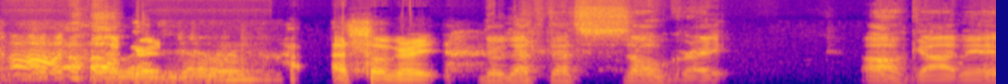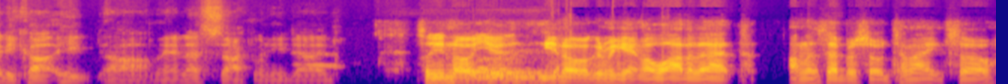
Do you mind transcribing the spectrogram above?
Oh, Ladies and gentlemen. That's so great. Dude, that's that's so great. Oh God, man, he caught he. Oh man, that sucked when he died. So you know you you know we're gonna be getting a lot of that on this episode tonight. So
